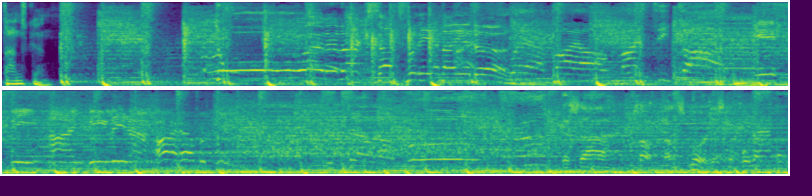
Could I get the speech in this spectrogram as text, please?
Dansken. Då är det dags att förena eder. Dessa satans smörre ska få hålla på.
